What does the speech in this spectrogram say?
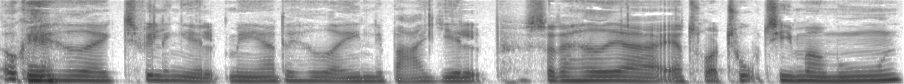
Okay. Det hedder ikke tvillingehjælp mere, det hedder egentlig bare hjælp. Så der havde jeg, jeg tror, to timer om ugen.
